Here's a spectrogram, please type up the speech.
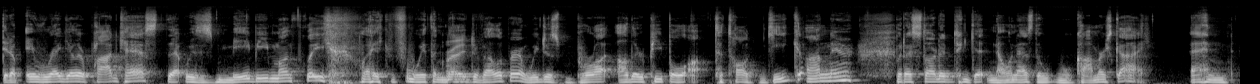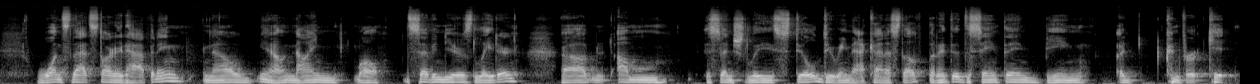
did a irregular podcast that was maybe monthly, like with another right. developer, and we just brought other people uh, to talk geek on there. But I started to get known as the WooCommerce guy. And once that started happening, now, you know, nine, well, seven years later, um, I'm essentially still doing that kind of stuff, but I did the same thing being a ConvertKit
